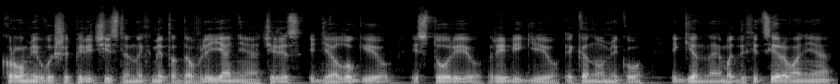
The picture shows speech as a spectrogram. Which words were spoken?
Кроме вышеперечисленных методов влияния через идеологию, историю, религию, экономику и генное модифицирование,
